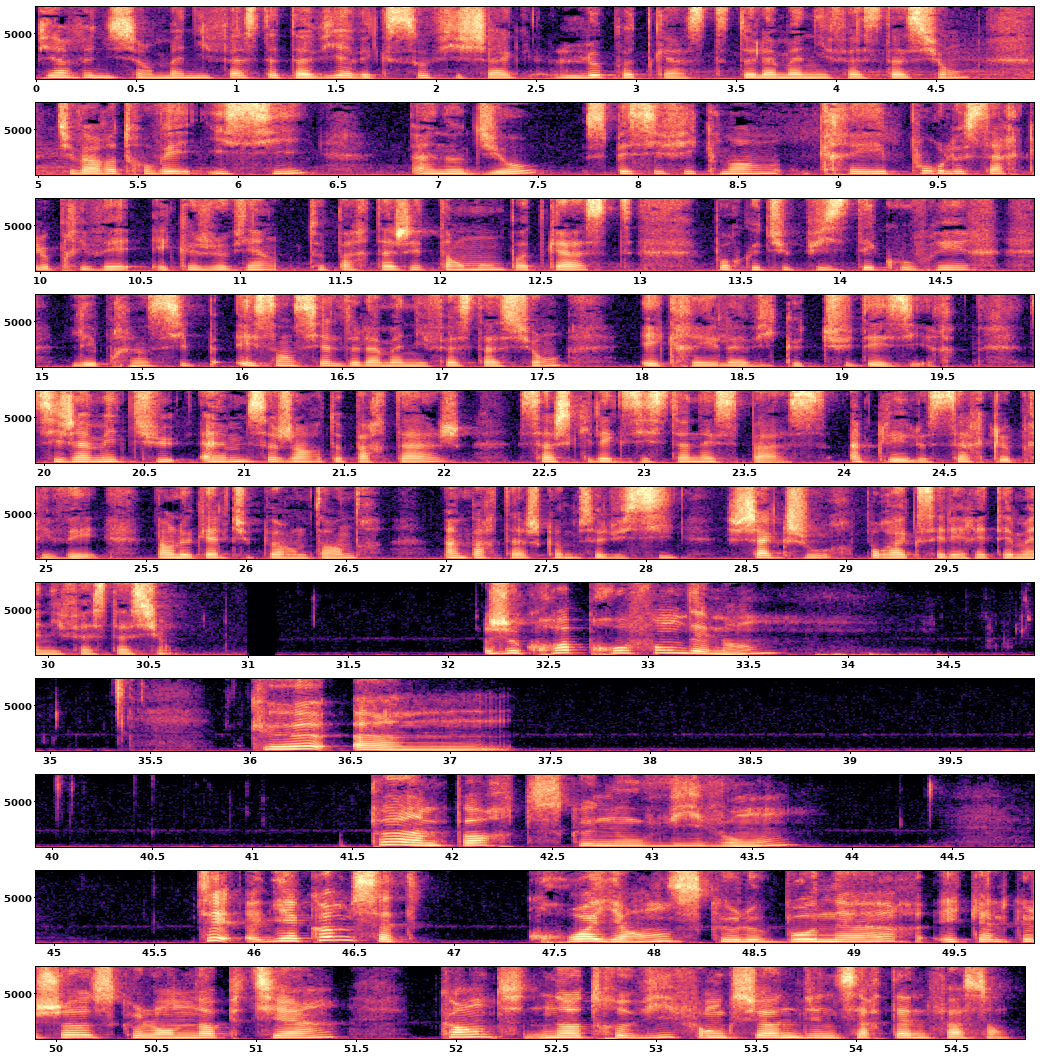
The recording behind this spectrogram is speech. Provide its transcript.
Bienvenue sur Manifeste ta vie avec Sophie Chag, le podcast de la manifestation. Tu vas retrouver ici un audio spécifiquement créé pour le cercle privé et que je viens te partager dans mon podcast pour que tu puisses découvrir les principes essentiels de la manifestation et créer la vie que tu désires. Si jamais tu aimes ce genre de partage, sache qu'il existe un espace appelé le cercle privé dans lequel tu peux entendre un partage comme celui-ci chaque jour pour accélérer tes manifestations. Je crois profondément que euh, peu importe ce que nous vivons, il y a comme cette croyance que le bonheur est quelque chose que l'on obtient quand notre vie fonctionne d'une certaine façon.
